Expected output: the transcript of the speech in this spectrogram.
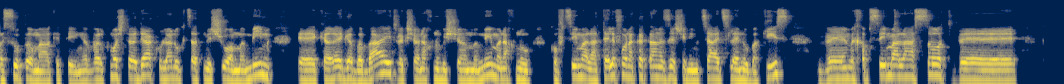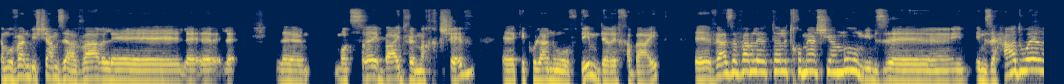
ב supermarketing. אבל כמו שאתה יודע, כולנו קצת משועממים כרגע בבית, וכשאנחנו משועממים, אנחנו קופצים על הטלפון הקטן הזה שנמצא אצלנו בכיס, ומחפשים מה לעשות, וכמובן משם זה עבר למוצרי בית ומחשב, אה, כי כולנו עובדים דרך הבית, אה, ואז עבר יותר לתחומי השעמום, אם זה, אם זה hardware,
